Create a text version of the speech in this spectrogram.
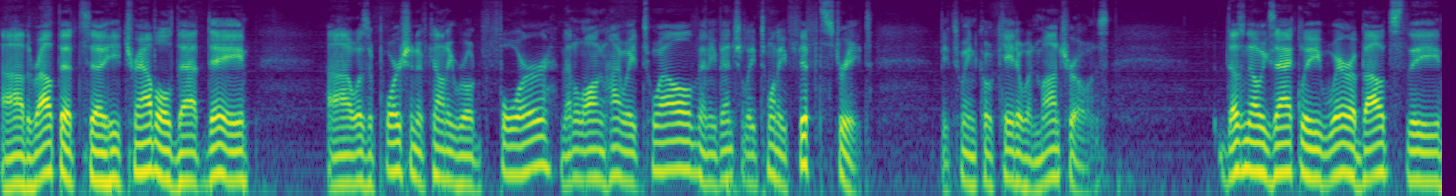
Uh, the route that uh, he traveled that day uh, was a portion of County Road 4, then along Highway 12, and eventually 25th Street between Cokato and Montrose. Doesn't know exactly whereabouts the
